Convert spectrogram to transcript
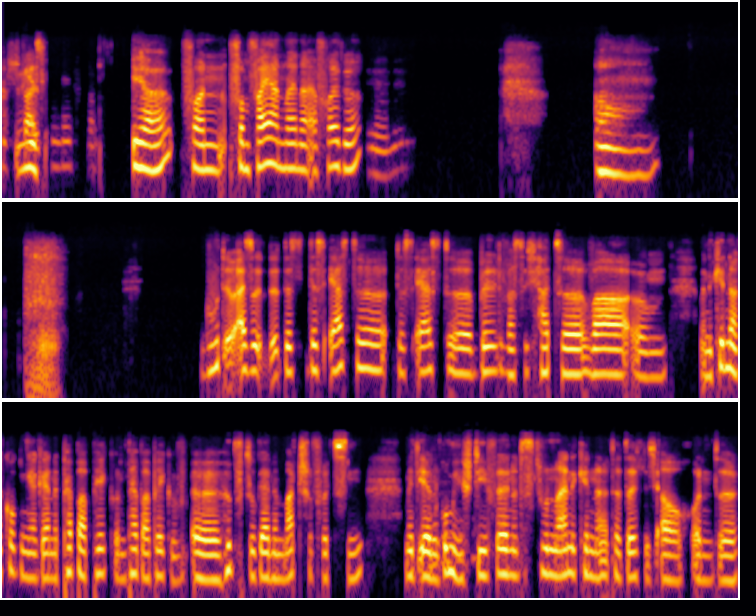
Gestaltung? ja, von, vom Feiern meiner Erfolge. Mhm. Ähm, Gut, also das, das erste, das erste Bild, was ich hatte, war, ähm, meine Kinder gucken ja gerne Peppa Pig und Peppa Pig äh, hüpft so gerne Matschepfützen mit ihren Gummistiefeln und das tun meine Kinder tatsächlich auch. Und äh,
